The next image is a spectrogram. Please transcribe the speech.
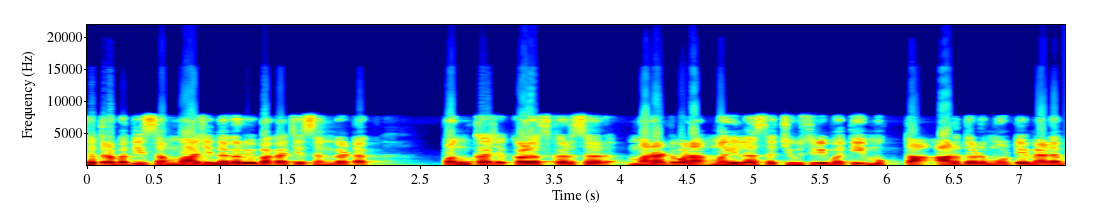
छत्रपती संभाजीनगर विभागाचे संघटक पंकज कळसकर सर मराठवाडा महिला सचिव श्रीमती मुक्ता आर्दड मोटे मॅडम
